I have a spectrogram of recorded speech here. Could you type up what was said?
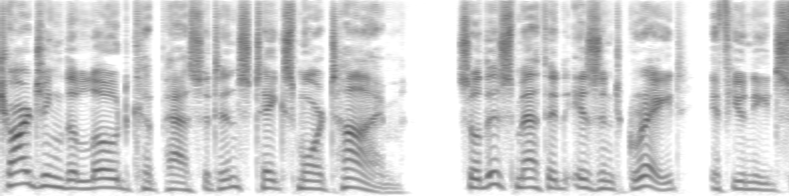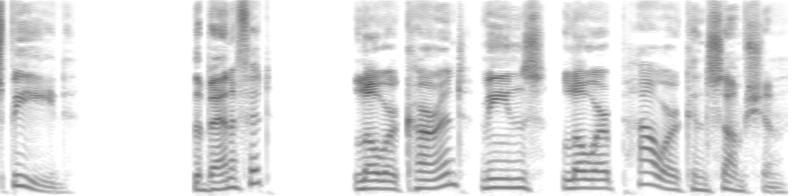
charging the load capacitance takes more time, so this method isn't great if you need speed. The benefit? Lower current means lower power consumption.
